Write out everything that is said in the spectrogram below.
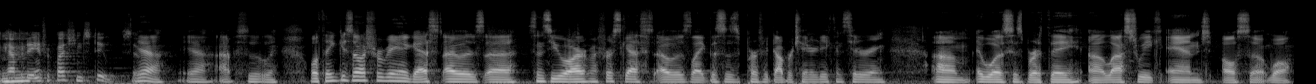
happy Mhm. to answer questions too. So Yeah, yeah, absolutely. Well, thank you so much for being a guest. I was, uh, since you are my first guest, I was like, this is a perfect opportunity considering um, it was his birthday uh, last week, and also, well,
